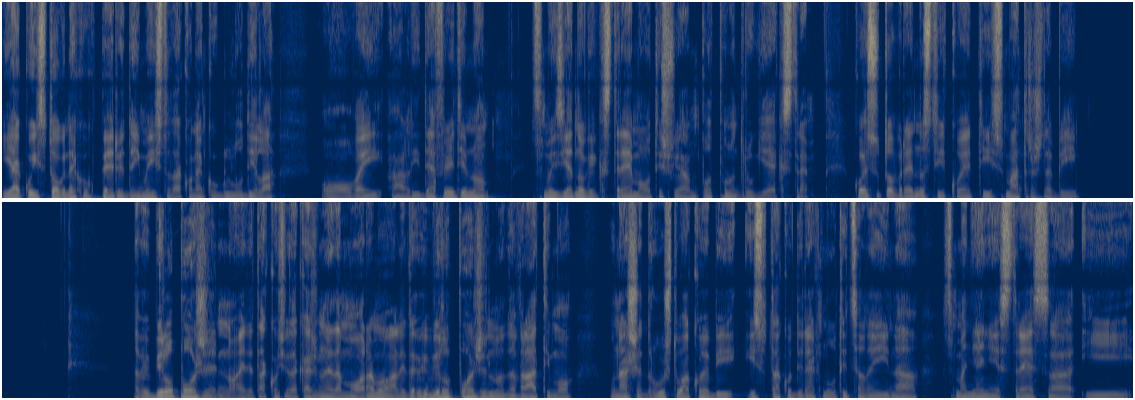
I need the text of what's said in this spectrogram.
Iako iz tog nekog perioda ima isto tako nekog ludila, ovaj, ali definitivno smo iz jednog ekstrema otišli u jedan potpuno drugi ekstrem. Koje su to vrednosti koje ti smatraš da bi da bi bilo poželjno, ajde tako ću da kažem, ne da moramo, ali da bi bilo poželjno da vratimo u naše društvo, a koje bi isto tako direktno uticale i na smanjenje stresa i,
